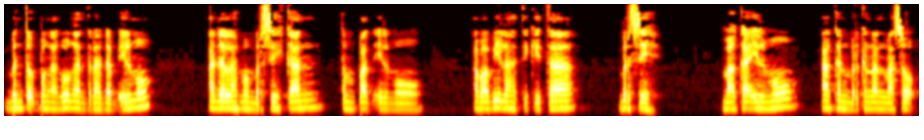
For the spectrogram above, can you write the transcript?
bentuk pengagungan terhadap ilmu adalah membersihkan tempat ilmu. Apabila hati kita bersih, maka ilmu akan berkenan masuk.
